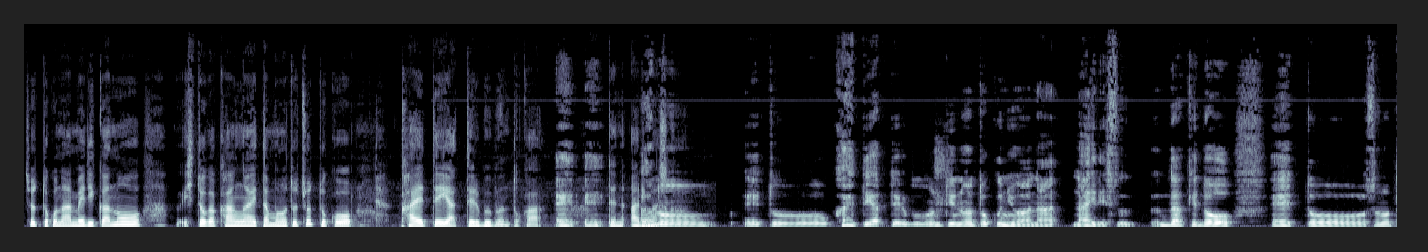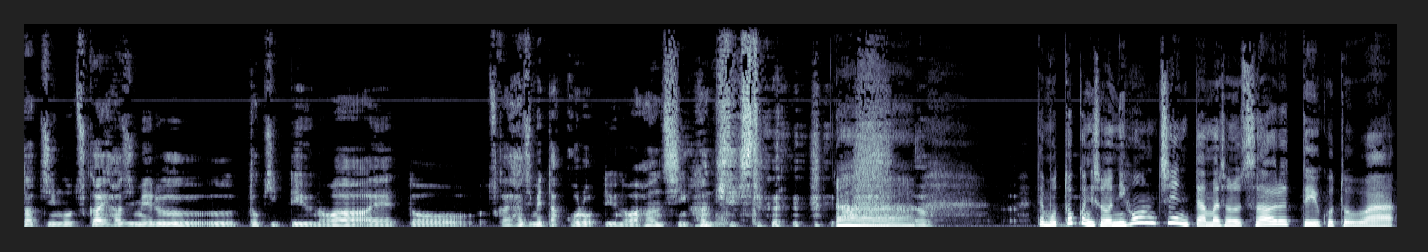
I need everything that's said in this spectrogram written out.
ちょっとこのアメリカの人が考えたものとちょっとこう、変えてやってる部分とかってありますか、えええ、あのーえっ、ー、と、帰ってやってる部分っていうのは特にはな、ないです。だけど、えっ、ー、と、そのタッチングを使い始める時っていうのは、えっ、ー、と、使い始めた頃っていうのは半信半疑でしたああ。でも特にその日本人ってあんまりその触るっていうことは、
